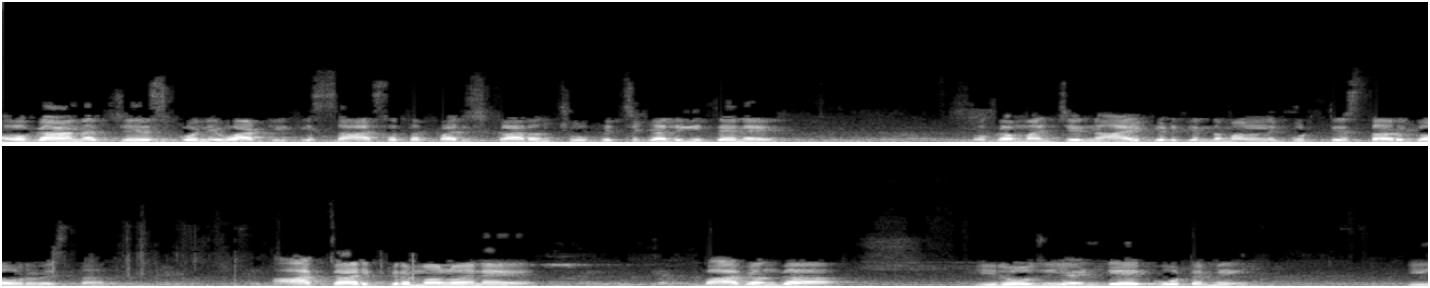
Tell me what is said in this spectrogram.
అవగాహన చేసుకొని వాటికి శాశ్వత పరిష్కారం చూపించగలిగితేనే ఒక మంచి నాయకుడి కింద మనల్ని గుర్తిస్తారు గౌరవిస్తారు. ఆ కార్యక్రమంలోనే భాగంగా ఈరోజు ఎన్డీఏ కూటమి ఈ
